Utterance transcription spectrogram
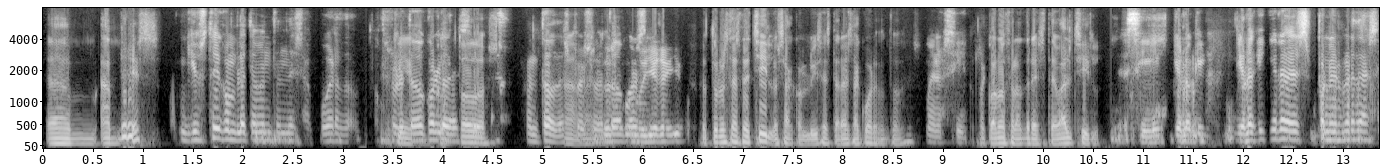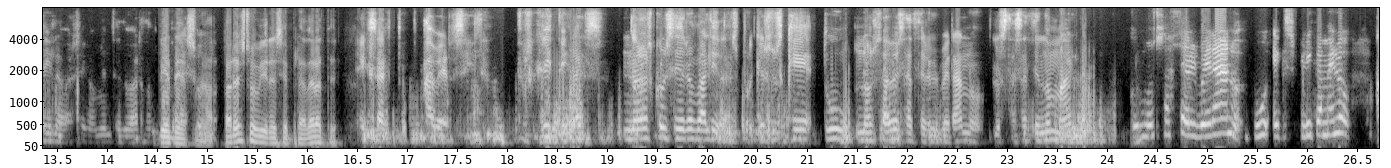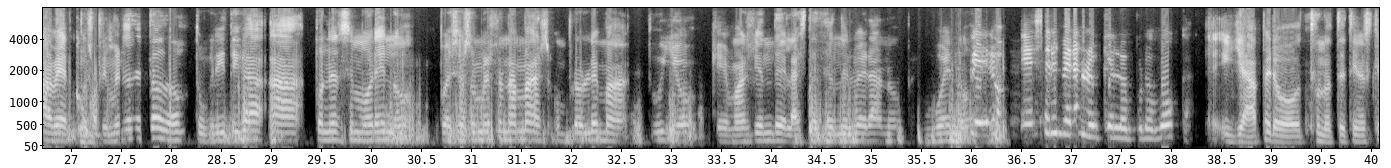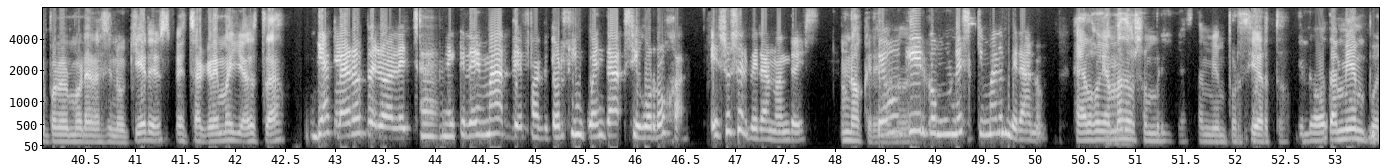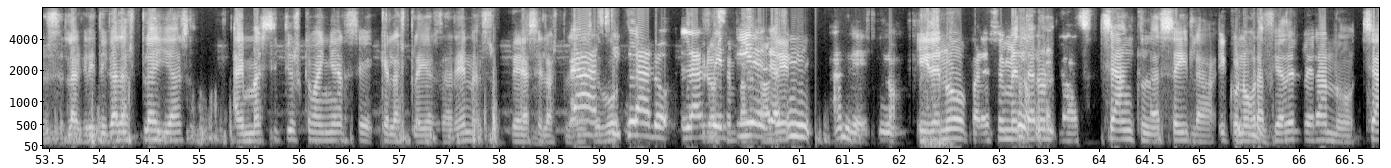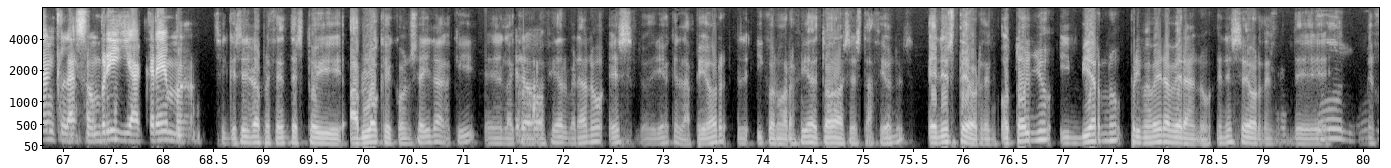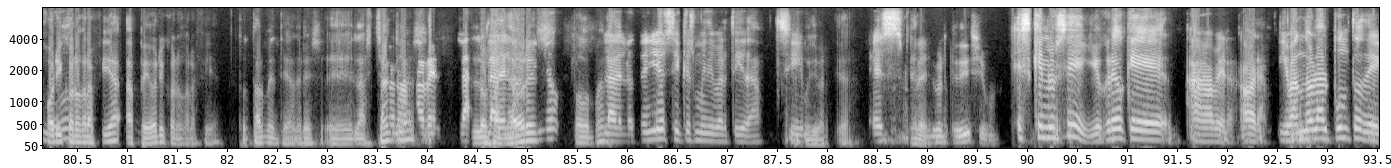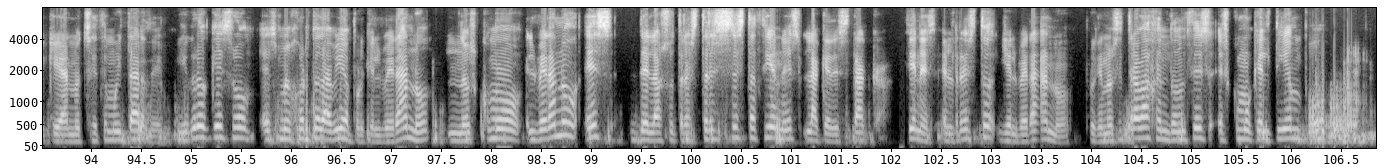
Em, Andrés, Yo estoy completamente en desacuerdo, sobre todo con, lo ¿Con de todos? sí, con todos, Ah, pero vale. sobre todo con cuando llegue yo, pero tú no estás de chill, o sea, con Luis estarás de acuerdo entonces. bueno, sí, Reconócelo, Andrés, te va el chill. sí, yo lo que yo lo que quiero es poner verde a Seila, básicamente, Eduardo. Bien, bien, Eso- para eso viene siempre, adelante. Exacto. A ver, Seila, tus críticas no las considero válidas, porque eso es que tú no sabes hacer el verano, lo estás haciendo mal. ¿Cómo se hace el verano? Tú explícamelo. A ver, pues primero de todo, tu crítica a ponerse moreno, pues eso me suena más un problema tuyo que más bien de la estación del verano. Bueno, Pero es el verano el que lo provoca. y ya, pero tú no te tienes que poner morena si no quieres. Echa crema y ya está. Ya, claro, pero al echarme crema de factor 50 sigo roja. Eso es el verano, Andrés. No creo. Tengo ¿no? que ir como un esquimal en verano. Hay algo llamado sombrillas también, por cierto. Y luego también, pues la crítica a las playas. Hay más sitios que bañarse que las playas de arenas. Véase las playas Ah, de sí, claro, las de piedra. Mm, Andrés, no. Y de nuevo, para eso inventaron las chanclas, Seila, iconografía del verano, chanclas, sombrilla, crema. Sin que sirva precedente, estoy a bloque con Sheila aquí. Eh, la Pero- iconografía del verano es, yo diría que la peor iconografía de todas las estaciones. En este orden, otoño, invierno, primavera, verano. En ese orden, de mejor. Iconografía a peor iconografía. Totalmente, Andrés. Eh, las No, no, chanclas, a ver, la, los la del bañadores, otoño, todo mal. la del otoño sí que es muy divertida. Sí, Es muy divertida. es Ele- divertidísimo. Es que no sé, yo creo que, a ver, ahora, llevándolo al punto de que anochece muy tarde, yo creo que eso es mejor todavía porque el verano no es como, el verano es de las otras tres estaciones la que destaca. Tienes el resto y el verano, porque no se trabaja, entonces es como que el tiempo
